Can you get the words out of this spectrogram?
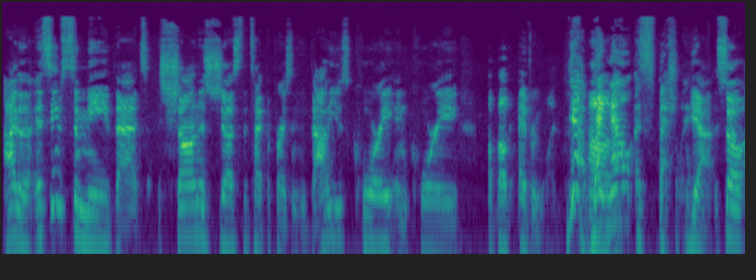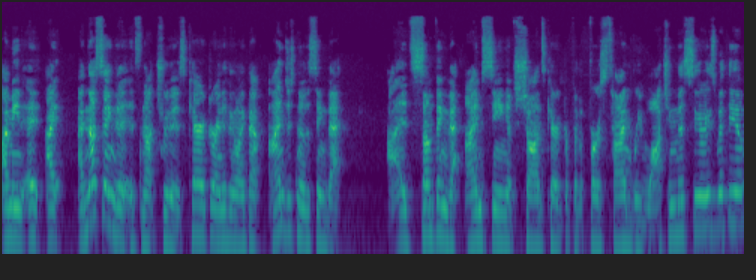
I don't know. It seems to me that Sean is just the type of person who values Corey and Corey above everyone. Yeah, right Um, now, especially. Yeah. So I mean, it, I I'm not saying that it's not true to his character or anything like that. I'm just noticing that uh, it's something that I'm seeing of Sean's character for the first time rewatching this series with you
